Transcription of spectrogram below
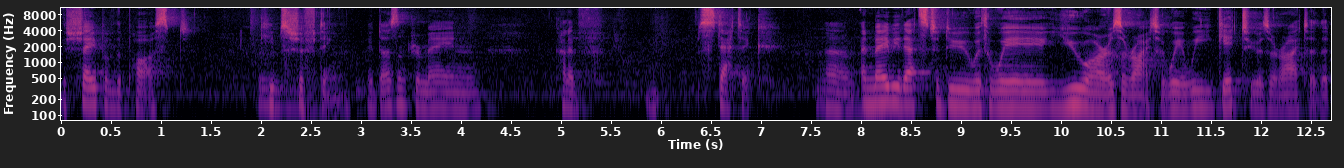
the shape of the past mm. keeps shifting, it doesn't remain kind of static. Mm. Um, and maybe that's to do with where you are as a writer, where we get to as a writer, that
